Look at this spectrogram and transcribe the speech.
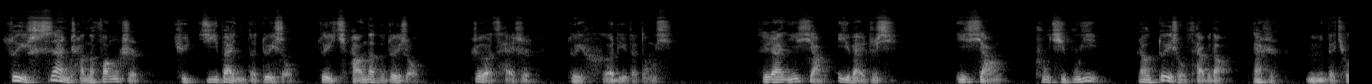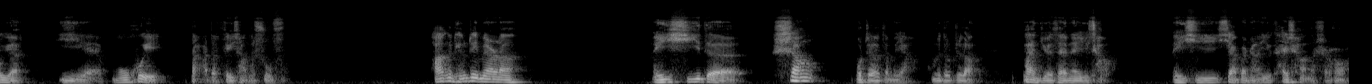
最擅长的方式去击败你的对手，最强大的对手，这才是最合理的东西。虽然你想意外之喜，你想出其不意，让对手猜不到，但是你的球员也不会打得非常的舒服。阿根廷这面呢，梅西的伤。不知道怎么样，我们都知道，半决赛那一场，梅西下半场一开场的时候，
